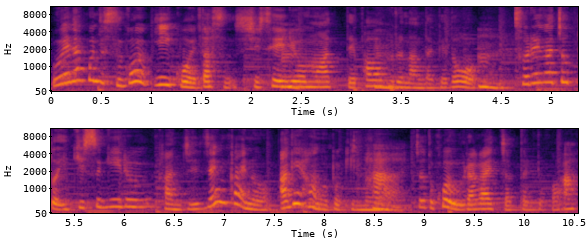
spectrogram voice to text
上田くんってすごいいい声出すし声量もあってパワフルなんだけど、うん。うん。それがちょっと行き過ぎる感じ。前回のアゲハの時もはい。ちょっと声裏返っちゃったりとかあ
